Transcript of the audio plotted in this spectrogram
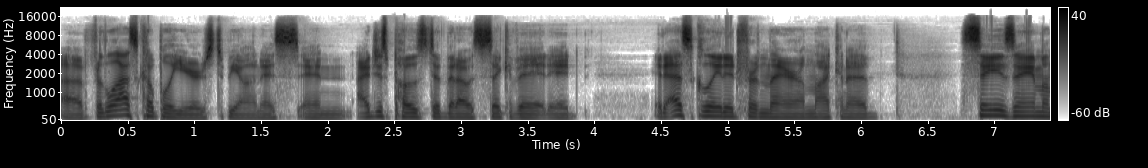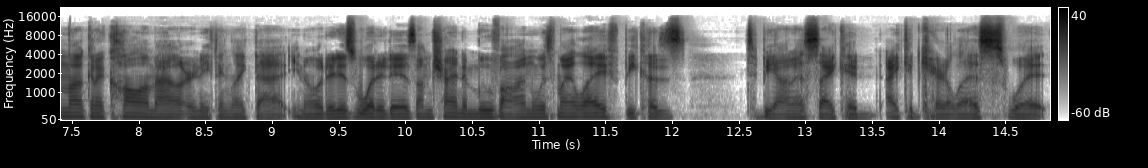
uh, for the last couple of years, to be honest. And I just posted that I was sick of it. It it escalated from there. I'm not gonna say his name. I'm not gonna call him out or anything like that. You know, it is what it is. I'm trying to move on with my life because, to be honest, I could I could care less what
